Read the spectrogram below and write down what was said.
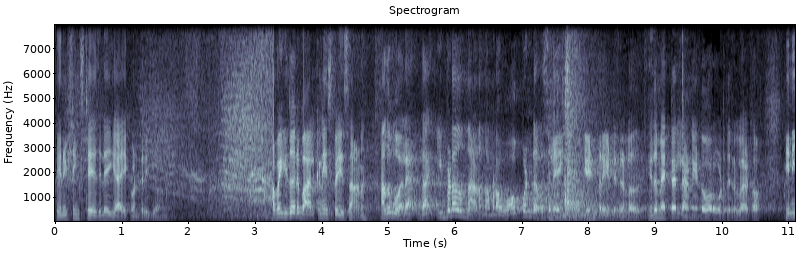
ഫിനിഷിംഗ് സ്റ്റേജിലേക്ക് ആയിക്കൊണ്ടിരിക്കുകയാണ്. അപ്പോൾ ഇതൊരു ബാൽക്കണി സ്പേസ് ആണ്. അതുപോലെ ദാ ഇവിടെ നിന്നാണ് നമ്മുടെ ഓപ്പൺ ടെറസിലേക്ക് എൻട്രി ഇട്ടിട്ടുള്ളത്. ഇത് മെറ്റലിലാണ് ഈ ഡോർ കൊടുത്തിട്ടുള്ളത് കേട്ടോ. ഇനി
